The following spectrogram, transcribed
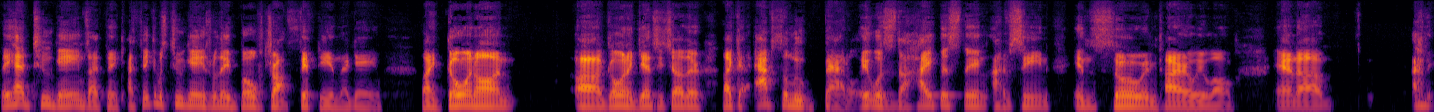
They had two games, I think. I think it was two games where they both dropped 50 in that game, like going on uh going against each other like an absolute battle. It was the hypest thing I've seen in so entirely long. And um I mean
